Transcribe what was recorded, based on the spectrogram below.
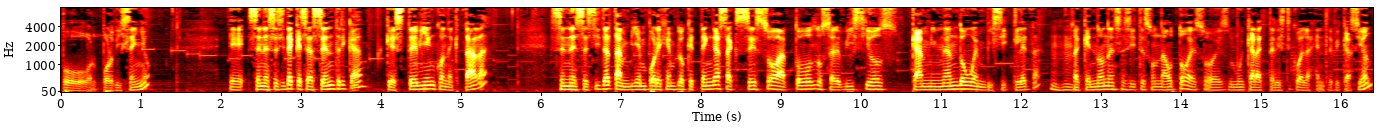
por, por diseño. Eh, se necesita que sea céntrica, que esté bien conectada. Se necesita también, por ejemplo, que tengas acceso a todos los servicios caminando o en bicicleta, o sea que no necesites un auto, eso es muy característico de la gentrificación.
